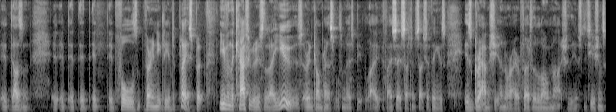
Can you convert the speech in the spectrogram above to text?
it doesn't. It, it, it, it, it falls very neatly into place. But even the categories that I use are incomprehensible to most people. I, if I say such and such a thing is is Gramscian, or I refer to the long march of the institutions,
